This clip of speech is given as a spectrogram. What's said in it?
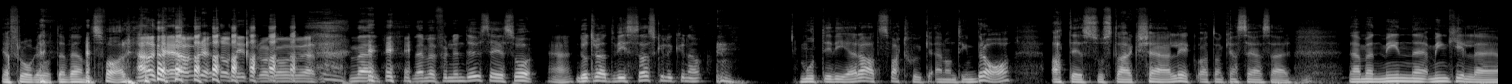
jag frågar åt en vän-svar. Okej, jag berättar om ditt fråga om en vän. men, nej, men för när du säger så, Ja. då tror jag att vissa skulle kunna motivera att svartsjuka är någonting bra, att det är så stark kärlek och att de kan säga så här, nej men min, min kille,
